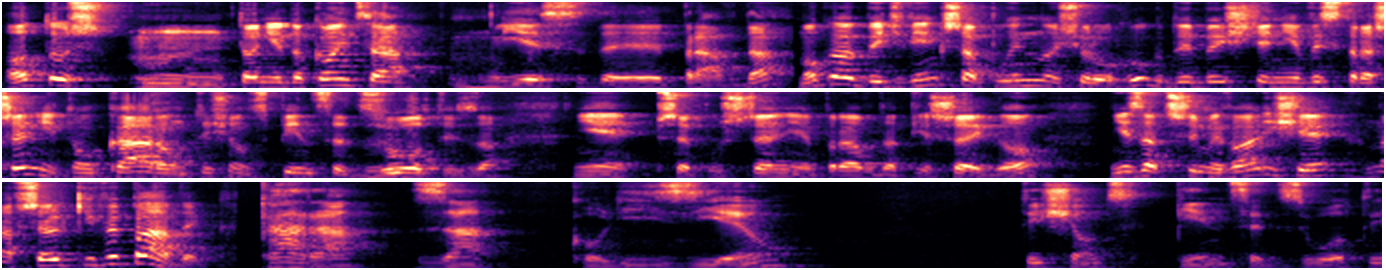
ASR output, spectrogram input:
Otóż mm, to nie do końca jest e, prawda. Mogłaby być większa płynność ruchu, gdybyście nie wystraszeni tą karą 1500 zł za nieprzepuszczenie prawda, pieszego, nie zatrzymywali się na wszelki wypadek. Kara za kolizję 1500 zł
